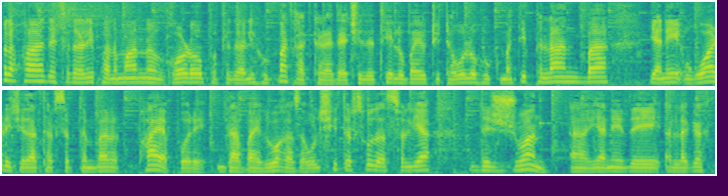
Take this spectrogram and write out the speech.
بلخوا د فدرالي پارلمان غړو په فدرالي حکومت غږ کړی دی چې د تیلو بیو ټیټولو حکومتي پلان به یعنی غواړي چې دا تر سپتمبر پای پورې دا باید وغځول شي تر څو د استرالیا د ژوند یعنی د لګښت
